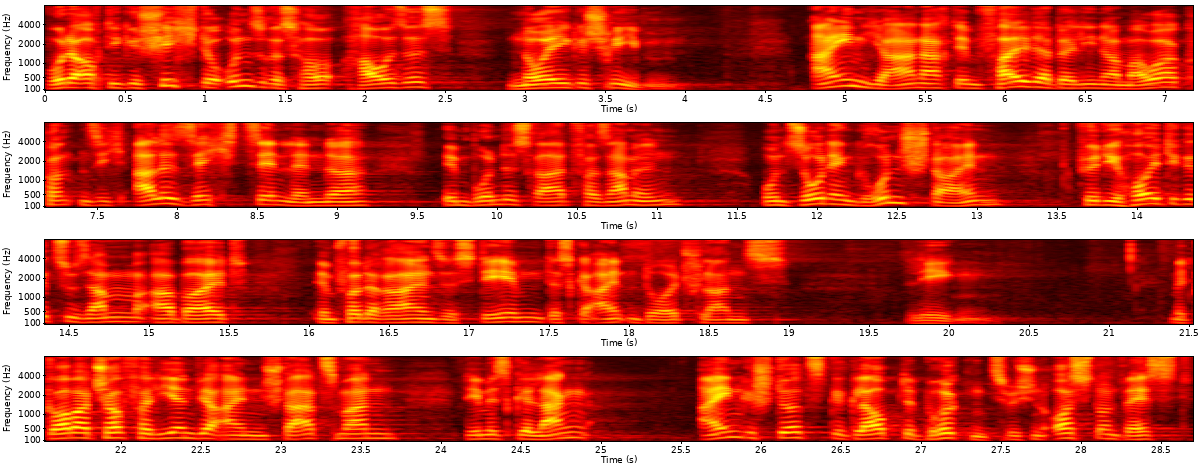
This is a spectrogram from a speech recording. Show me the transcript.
wurde auch die Geschichte unseres Hauses neu geschrieben. Ein Jahr nach dem Fall der Berliner Mauer konnten sich alle 16 Länder im Bundesrat versammeln und so den Grundstein für die heutige Zusammenarbeit im föderalen System des geeinten Deutschlands legen. Mit Gorbatschow verlieren wir einen Staatsmann, dem es gelang, eingestürzt geglaubte Brücken zwischen Ost und West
